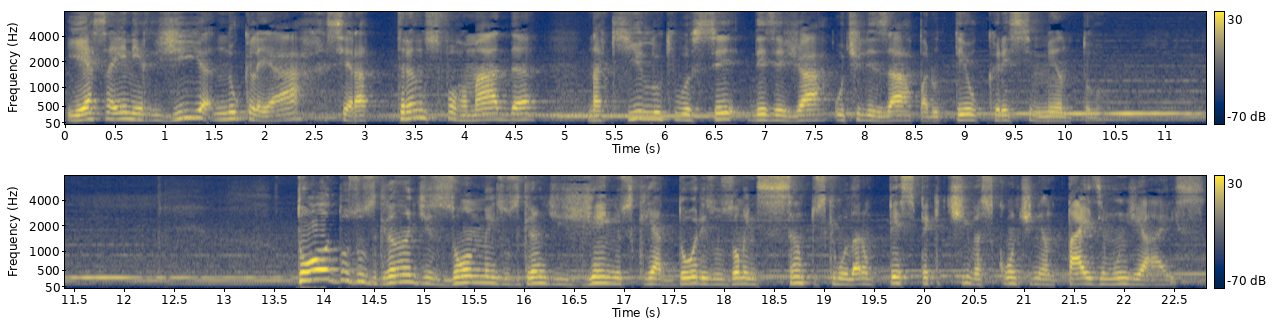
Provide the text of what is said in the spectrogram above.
E essa energia nuclear será transformada naquilo que você desejar utilizar para o teu crescimento. Todos os grandes homens, os grandes gênios criadores, os homens santos que mudaram perspectivas continentais e mundiais,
